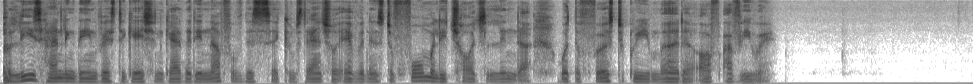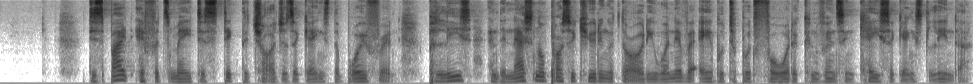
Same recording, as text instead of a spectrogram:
Police handling the investigation gathered enough of this circumstantial evidence to formally charge Linda with the first degree murder of Aviwe. Despite efforts made to stick the charges against the boyfriend, police and the National Prosecuting Authority were never able to put forward a convincing case against Linda.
